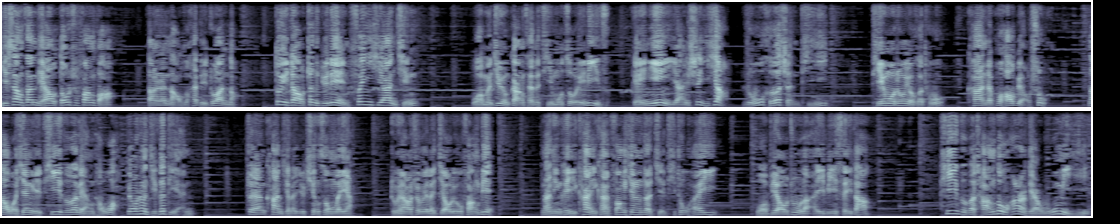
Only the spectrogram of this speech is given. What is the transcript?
以上三条都是方法，当然脑子还得转呢。对照证据链分析案情，我们就用刚才的题目作为例子，给您演示一下如何审题。题目中有个图，看着不好表述，那我先给梯子的两头啊标上几个点，这样看起来就轻松了呀。主要是为了交流方便。那您可以看一看方先生的解题图 A，我标注了 A、B、C 大，梯子的长度二点五米。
